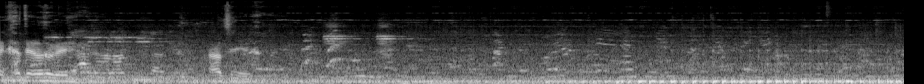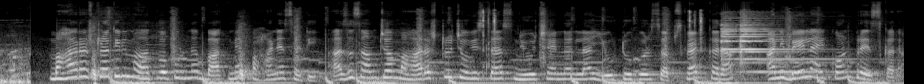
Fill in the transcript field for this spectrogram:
एखाद्या वगैरे आज महाराष्ट्रातील महत्त्वपूर्ण बातम्या पाहण्यासाठी आजच आमच्या महाराष्ट्र चोवीस तास न्यूज चॅनलला यूट्यूबवर सबस्क्राईब करा आणि बेल आयकॉन प्रेस करा.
